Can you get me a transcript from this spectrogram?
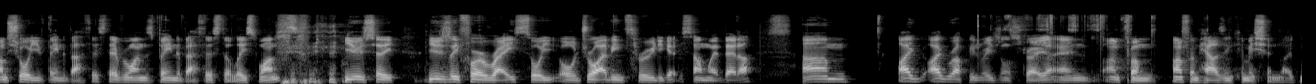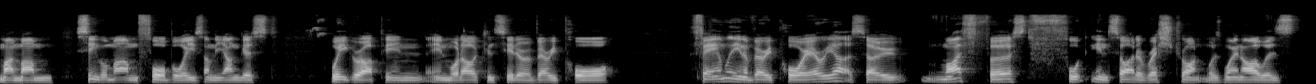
I'm sure you've been to Bathurst. Everyone's been to Bathurst at least once. usually, usually for a race or or driving through to get to somewhere better. Um, I, I grew up in regional Australia, and I'm from I'm from Housing Commission. Like my mum, single mum, four boys. I'm the youngest. We grew up in in what I would consider a very poor family in a very poor area. So my first foot inside a restaurant was when I was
